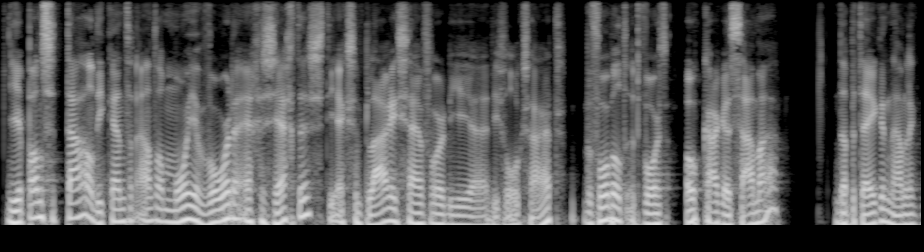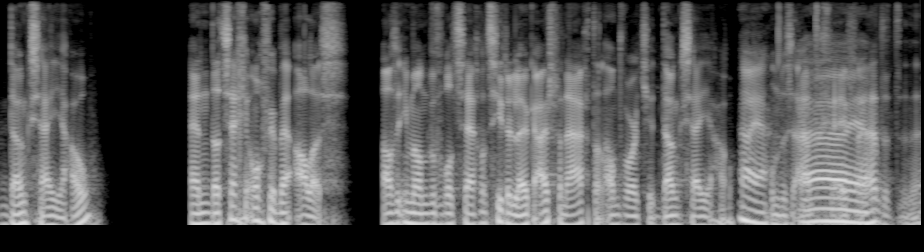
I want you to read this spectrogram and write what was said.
De Japanse taal die kent een aantal mooie woorden en gezegdes die exemplarisch zijn voor die, eh, die volksaard. Bijvoorbeeld het woord okage-sama. Dat betekent namelijk dankzij jou. En dat zeg je ongeveer bij alles. Als iemand bijvoorbeeld zegt, wat ziet er leuk uit vandaag, dan antwoord je dankzij jou. Oh ja. Om dus aan te Ah, geven. ja. Hè? Dat, eh,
